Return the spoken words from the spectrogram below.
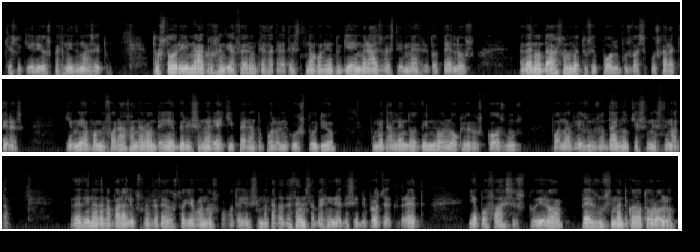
και στο κυρίως παιχνίδι μαζί του. Το story είναι άκρος ενδιαφέρον και θα κρατήσει την αγωνία του gamer άσβεστη μέχρι το τέλος, δένοντάς τον με τους υπόλοιπους βασικούς χαρακτήρες. Για μία ακόμη φορά φανερώνεται η έμπειρη σεναριακή πέραν του πολωνικού στούντιο, που με ταλέντο δίνει ολόκληρους κόσμους που αναβλύζουν ζωντάνια και συναισθήματα. Δεν δύναται να παραλείψουμε βεβαίως το γεγονός που αποτελεί σήμα κατά τεθέν στα παιχνίδια της CD Projekt Red. Οι αποφάσεις του ήρωα παίζουν σημαντικότατο ρόλο,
